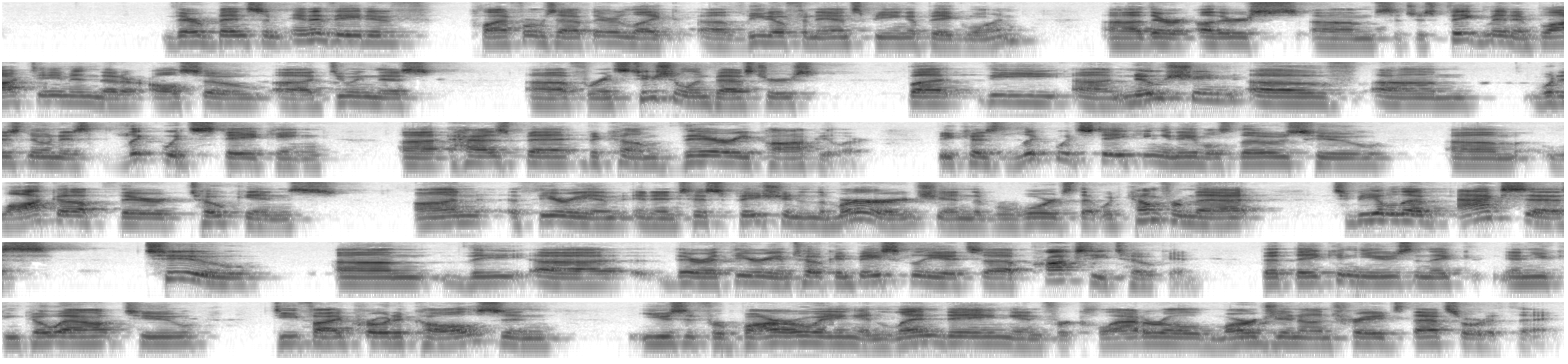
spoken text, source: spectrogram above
there have been some innovative platforms out there, like uh, Lido Finance being a big one. Uh, there are others um, such as Figment and Blockdaemon that are also uh, doing this uh, for institutional investors. But the uh, notion of um, what is known as liquid staking uh, has been become very popular because liquid staking enables those who um, lock up their tokens on Ethereum in anticipation in the merge and the rewards that would come from that to be able to have access to um, the uh, their Ethereum token. Basically, it's a proxy token that they can use, and they and you can go out to DeFi protocols and use it for borrowing and lending and for collateral margin on trades, that sort of thing.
